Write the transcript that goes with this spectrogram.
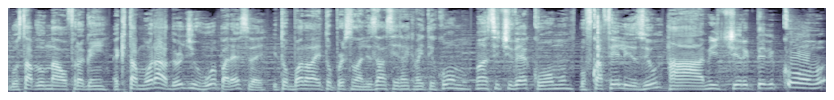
Gostava do náufrago, hein? É que tá morador de rua, parece, velho. Então bora lá então personalizar. Será que vai ter como? Mano, se tiver como, vou ficar feliz, viu? Ah, mentira que teve como.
